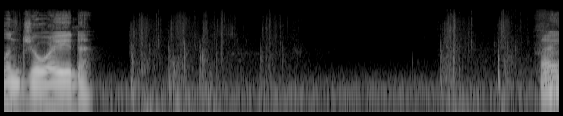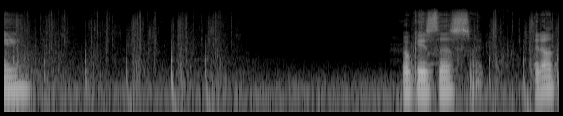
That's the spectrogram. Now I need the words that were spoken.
All enjoyed. I showcase this? I, I don't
